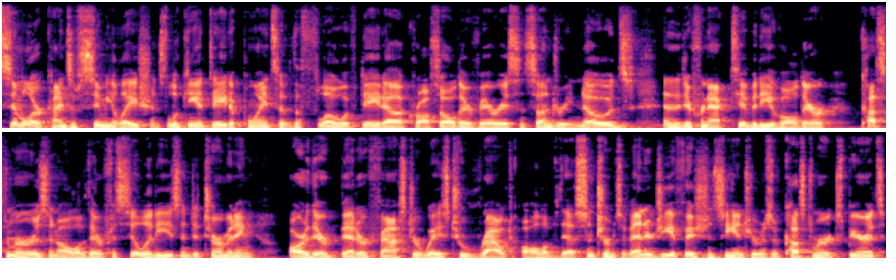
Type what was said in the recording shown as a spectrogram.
similar kinds of simulations, looking at data points of the flow of data across all their various and sundry nodes and the different activity of all their customers and all of their facilities and determining are there better, faster ways to route all of this in terms of energy efficiency, in terms of customer experience?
